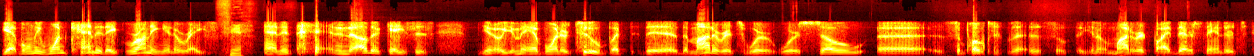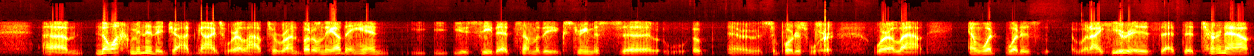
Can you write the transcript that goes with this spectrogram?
you have only one candidate running in a race. Yeah. And, in, and in other cases, you know you may have one or two, but the the moderates were were so uh, supposed uh, so, you know moderate by their standards. Um, no Ahmadinejad guys were allowed to run, but on the other hand, you, see that some of the extremist uh, uh, supporters were were allowed. And what what is what I hear is that the turnout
